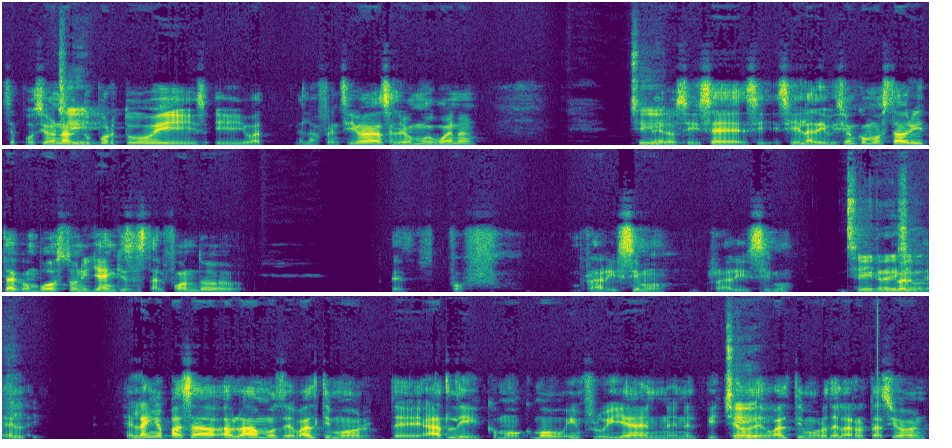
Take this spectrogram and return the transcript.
se pusieron al tú por tú y, y, la ofensiva salió muy buena. Pero si, se, si, la división como está ahorita con Boston y Yankees hasta el fondo, es rarísimo, rarísimo. Sí, rarísimo. El, año pasado hablábamos de Baltimore, de Adley, como cómo influía en, el picheo de Baltimore, de la rotación,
